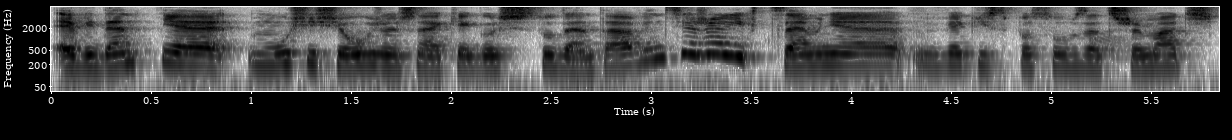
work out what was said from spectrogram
ewidentnie musi się uwziąć na jakiegoś studenta, więc jeżeli chce mnie w jakiś sposób zatrzymać,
